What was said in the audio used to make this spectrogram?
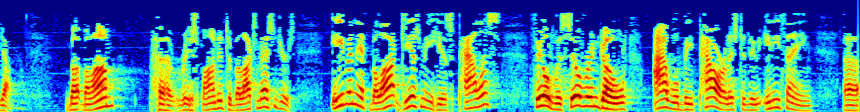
Yeah. But Balaam responded to Balak's messengers. Even if Balak gives me his palace filled with silver and gold, I will be powerless to do anything uh,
